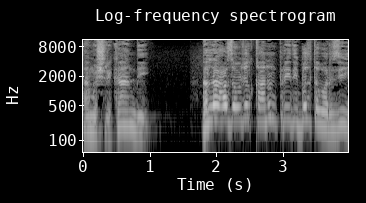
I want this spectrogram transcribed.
دا مشرکان دي د الله عزوجل قانون پرې دی بل ته ورځي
